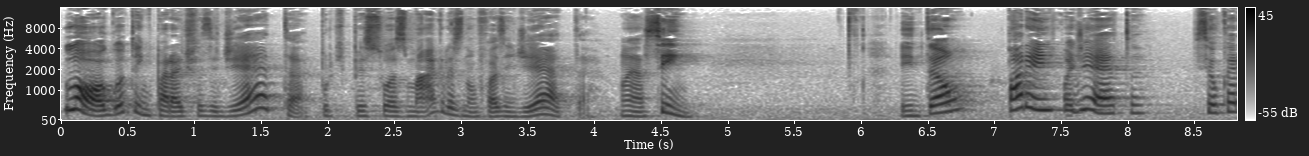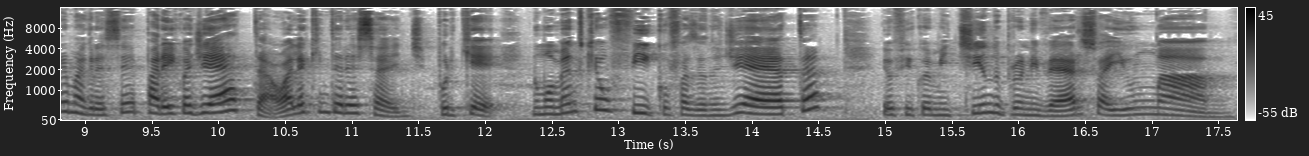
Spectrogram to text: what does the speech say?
logo eu tenho que parar de fazer dieta, porque pessoas magras não fazem dieta, não é assim? Então, parei com a dieta. Se eu quero emagrecer, parei com a dieta. Olha que interessante. Porque no momento que eu fico fazendo dieta, eu fico emitindo para o universo aí uma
